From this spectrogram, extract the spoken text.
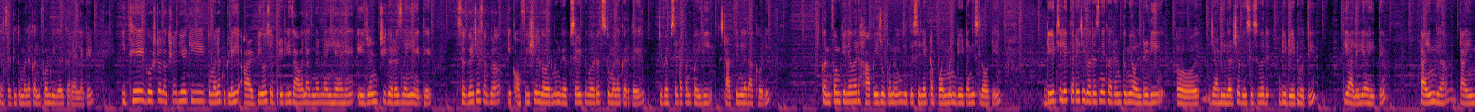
त्यासाठी तुम्हाला कन्फर्म डीलर करायला लागेल. इथे एक गोष्ट लक्षात घ्या की तुम्हाला कुठलाही आर टी ओ सेपरेटली जावं लागणार नाही आहे. एजंटची गरज नाही आहे इथे. सगळ्याच्या सगळं एक ऑफिशियल गव्हर्मेंट वेबसाईटवरच तुम्हाला करता येईल. जी वेबसाईट आपण पहिली स्टार्टिंगला दाखवली. कन्फर्म केल्यावर हा पेज ओपन होईल जिथे सिलेक्ट अपॉइंटमेंट डेट आणि स्लॉट येईल. डेट सिलेक्ट करायची गरज नाही कारण तुम्ही ऑलरेडी ज्या डीलरच्या बेसिसवर जी डेट होती ती आलेली आहे इथे. टाईम घ्या टाईम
